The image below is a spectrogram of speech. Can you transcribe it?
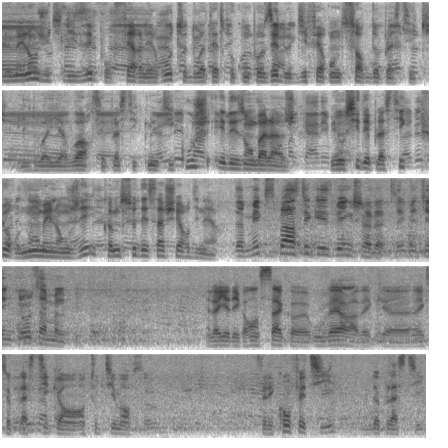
Le mélange utilisé pour faire les routes doit être composé de différentes sortes de plastique. Il doit y avoir ces plastiques multicouches et des emballages, mais aussi des plastiques purs non mélangés comme ceux des sachets ordinaires. Et là, il y a des grands sacs euh, ouverts avec, euh, avec ce plastique en, tout petits morceaux. C'est des confettis de plastique.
